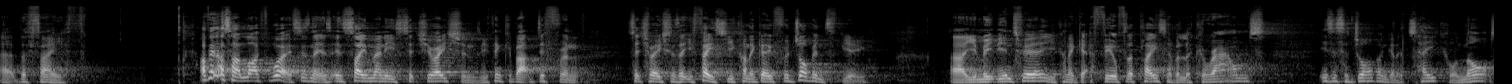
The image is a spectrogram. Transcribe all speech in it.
uh, the faith. I think that's how life works, isn't it? In so many situations. You think about different situations that you face. You kind of go for a job interview. Uh, you meet the interviewer, you kind of get a feel for the place, have a look around. Is this a job I'm going to take or not?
